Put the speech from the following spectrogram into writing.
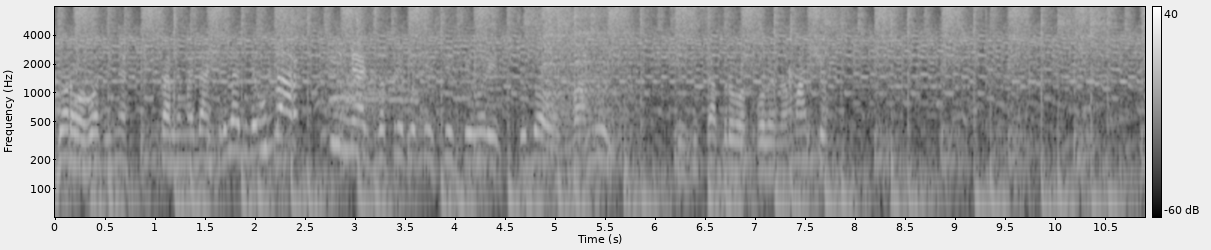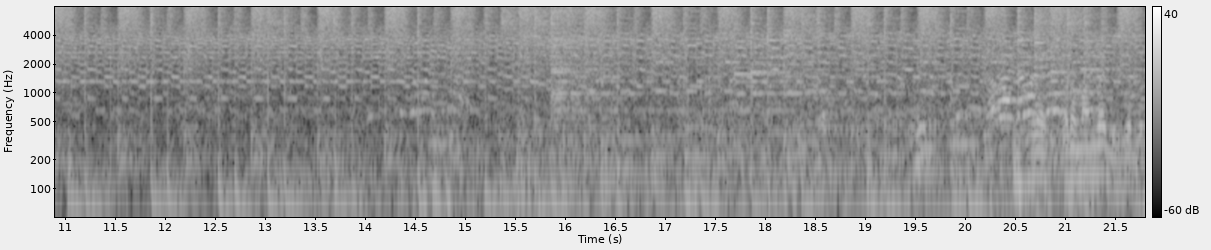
здорово вводить м'яч в карний майданчик. Лебедя, удар! І м'яч за три потівські ці воріт. Чудово, 2-0. 62 хвилина матчу. Гравець Роман Лебідь забив.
